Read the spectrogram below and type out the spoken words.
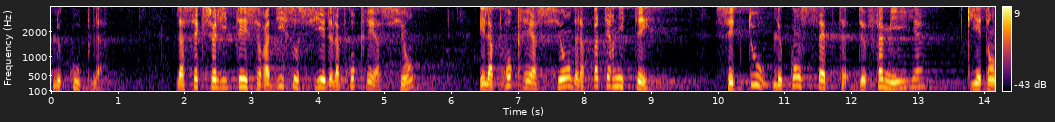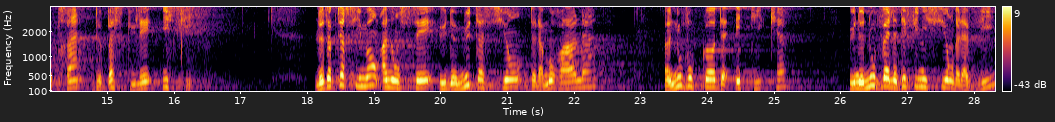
le couple. La sexualité sera dissociée de la procréation et la procréation de la paternité. C'est tout le concept de famille qui est en train de basculer ici. Le docteur Simon annonçait une mutation de la morale, un nouveau code éthique, une nouvelle définition de la vie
